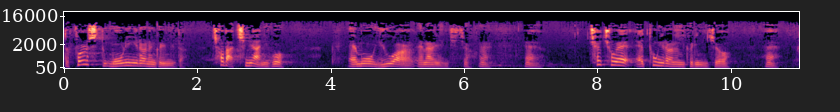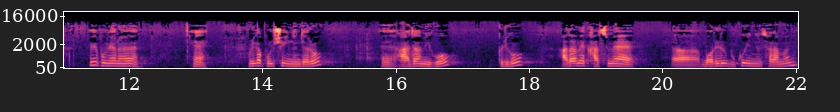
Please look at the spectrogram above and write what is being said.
The First Morning이라는 글입니다. 첫 아침이 아니고 M-O-U-R-N-I-Ng죠. 예, 예. 최초의 애통이라는 그림이죠. 예. 여기 보면은 예, 우리가 볼 수 있는 대로 예, 아담이고 그리고 아담의 가슴에 어, 머리를 묶고 있는 사람은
